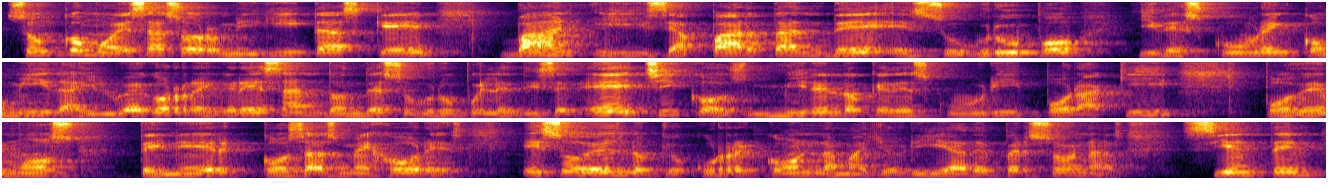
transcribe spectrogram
son como esas hormiguitas que van y se apartan de eh, su grupo y descubren comida y luego regresan donde su grupo y les dicen, eh chicos, miren lo que descubrí, por aquí podemos tener cosas mejores. Eso es lo que ocurre con la mayoría de personas. Sienten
